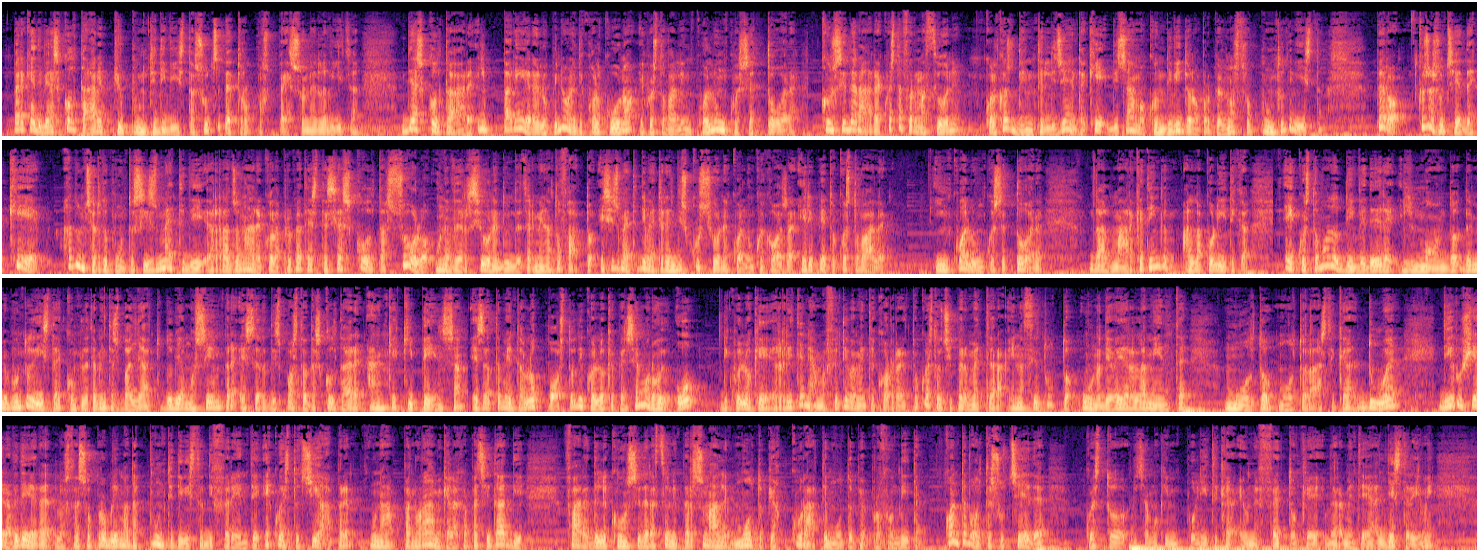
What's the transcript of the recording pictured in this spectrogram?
Perché devi ascoltare più punti di vista. Succede troppo spesso nella vita di ascoltare il parere l'opinione di qualcuno, e questo vale in qualunque settore. Considerare queste affermazioni qualcosa di intelligente che, diciamo, condividono proprio il nostro punto di vista, però cosa succede? Che ad un certo punto si smette di ragionare con la propria testa e si ascolta solo una versione di un determinato fatto e si smette di mettere in discussione qualunque cosa. E ripeto, questo vale in qualunque settore, dal marketing alla politica. E questo modo di vedere il mondo, dal mio punto di vista, è completamente sbagliato. Dobbiamo sempre essere disposti ad ascoltare anche chi pensa esattamente all'opposto di quello che pensiamo noi o di quello che riteniamo effettivamente corretto. Questo ci permetterà innanzitutto, uno, di avere la mente molto molto elastica, due, di riuscire a vedere lo stesso problema da punti di vista differenti e questo ci apre una panoramica, la capacità di fare delle considerazioni personali molto più accurate, molto più approfondite. Quante volte succede, questo diciamo che in politica è un effetto che veramente è agli estremi,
